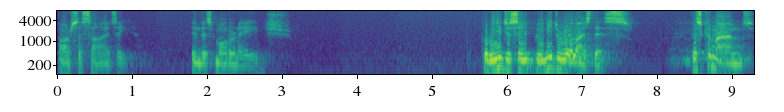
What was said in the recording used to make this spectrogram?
our society in this modern age. But we need to see, we need to realize this. This command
